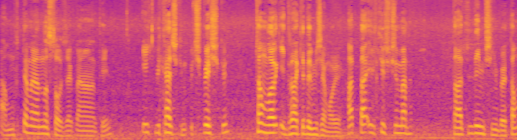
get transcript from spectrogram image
Ya muhtemelen nasıl olacak ben anlatayım. İlk birkaç gün, 3-5 gün tam olarak idrak edemeyeceğim orayı. Hatta ilk 3 gün ben tatildeymişim gibi böyle tam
